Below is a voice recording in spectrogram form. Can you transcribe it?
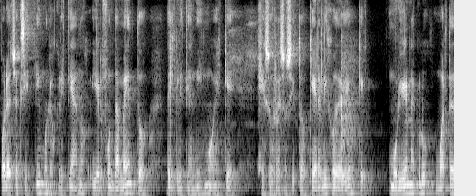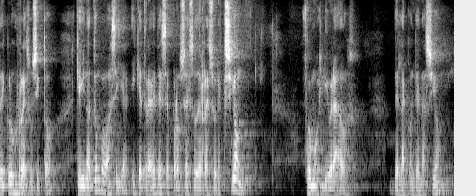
Por eso existimos los cristianos. Y el fundamento del cristianismo es que Jesús resucitó, que era el Hijo de Dios, que murió en la cruz, muerte de cruz, resucitó, que hay una tumba vacía y que a través de ese proceso de resurrección fuimos librados de la condenación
